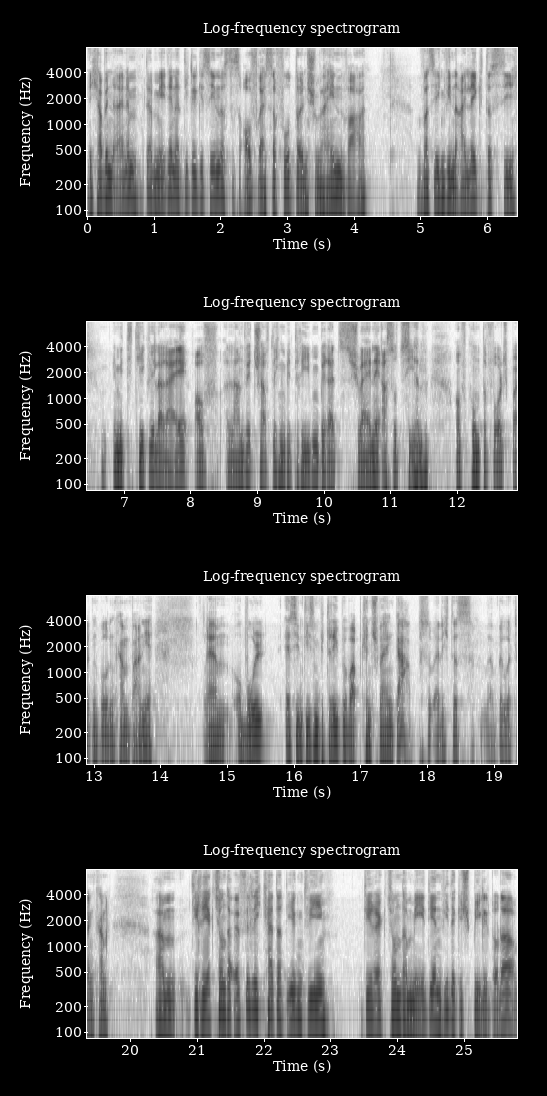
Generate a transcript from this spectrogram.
Ich habe in einem der Medienartikel gesehen, dass das Aufreißerfoto ein Schwein war was irgendwie nahelegt, dass sie mit Tierquälerei auf landwirtschaftlichen Betrieben bereits Schweine assoziieren aufgrund der Vollspaltenbodenkampagne, ähm, obwohl es in diesem Betrieb überhaupt kein Schwein gab, soweit ich das äh, beurteilen kann. Ähm, die Reaktion der Öffentlichkeit hat irgendwie die Reaktion der Medien wiedergespiegelt, oder?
